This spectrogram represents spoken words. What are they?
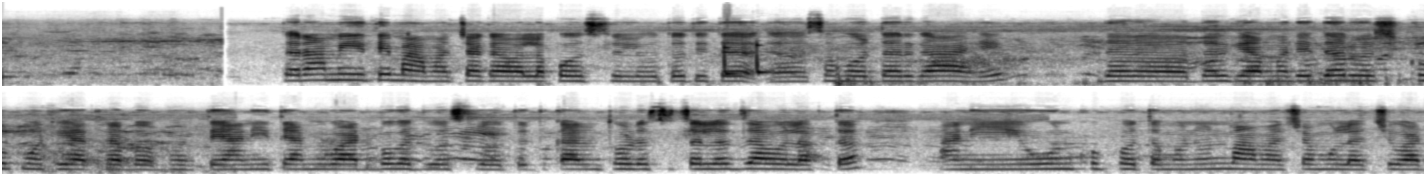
का तर आम्ही इथे मामाच्या गावाला पोहोचलेलो होतो. तिथं समोर दर्गा आहे. दर दर्ग्यामध्ये दरवर्षी खूप मोठी यात्रा ब भरते आणि ते आम्ही वाट बघत बसलो होतो. कारण थोडंसं चलत जावं लागतं आणि ऊन खूप होतं म्हणून मामाच्या मुलाची वाट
